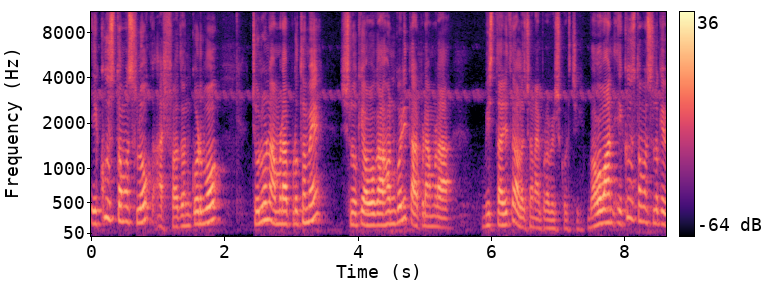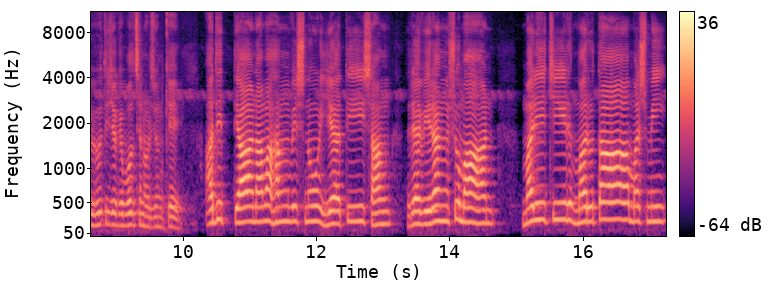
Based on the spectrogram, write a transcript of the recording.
একুশতম শ্লোক আস্বাদন করব। চলুন আমরা প্রথমে শ্লোকে অবগাহন করি, তারপরে আমরা বিস্তারিত আলোচনায় প্রবেশ করছি। ভগবান একুশতম শ্লোকে বিভূতি যোগে বলছেন অর্জুনকে আদিত্যা নামহং বিষ্ণু ইয়তি সাং রবিরং সুমান, মরিচির মরুতামস্মি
